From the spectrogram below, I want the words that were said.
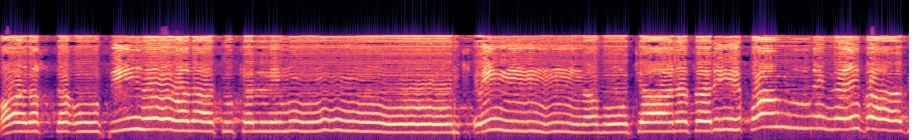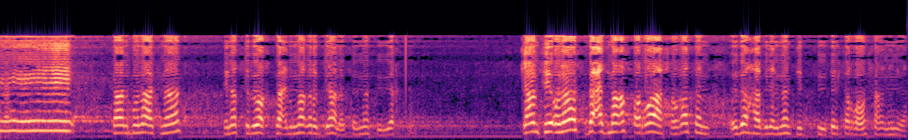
قال اخسأوا فيها ولا تكلمون. إنه كان فريق من عبادي. كان هناك ناس في نفس الوقت بعد المغرب جالس في المسجد يختم. كان في أناس بعد ما أفطر راح وغسل وذهب إلى المسجد في تلك الروحانية.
